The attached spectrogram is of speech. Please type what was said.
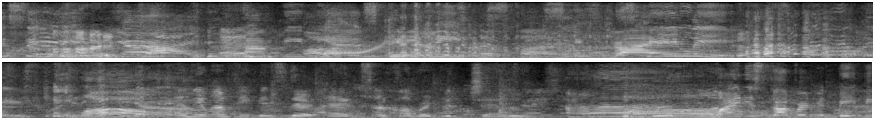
the same. Hard. Yeah. Dry. Amphibians. Scaly. That's fine. It's dry. Scaly. Wow. Yeah. And yung amphibians, their eggs are covered with gel. Ah. Mine is covered with baby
